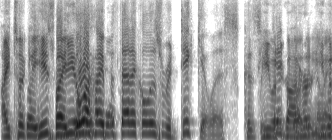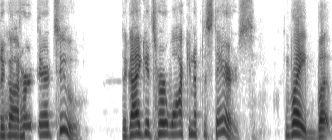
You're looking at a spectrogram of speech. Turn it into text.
I took But, his but your hypothetical is ridiculous because he, he would have got go hurt. He would have got hurt there too. The guy gets hurt walking up the stairs. Right, but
